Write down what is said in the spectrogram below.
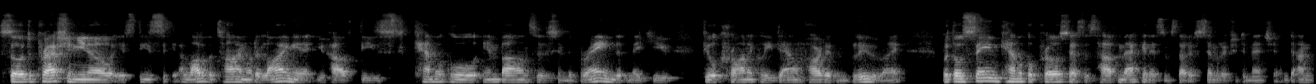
So depression, you know, it's these a lot of the time underlying it, you have these chemical imbalances in the brain that make you feel chronically downhearted and blue, right? But those same chemical processes have mechanisms that are similar to dementia, and,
